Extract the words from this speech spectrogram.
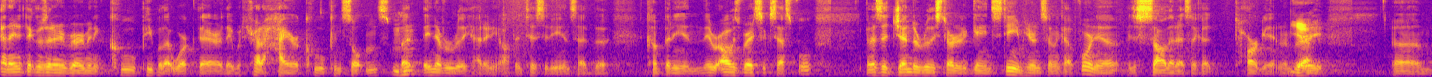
And I didn't think there was any very many cool people that worked there. They would try to hire cool consultants, but mm-hmm. they never really had any authenticity inside the company, and they were always very successful. But as Agenda really started to gain steam here in Southern California, I just saw that as like a target, and I'm Yeah. very um,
